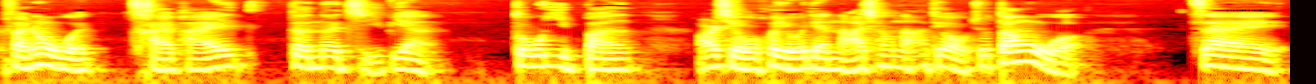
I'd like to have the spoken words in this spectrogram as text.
反正我彩排的那几遍都一般，而且我会有一点拿腔拿调。就当我在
